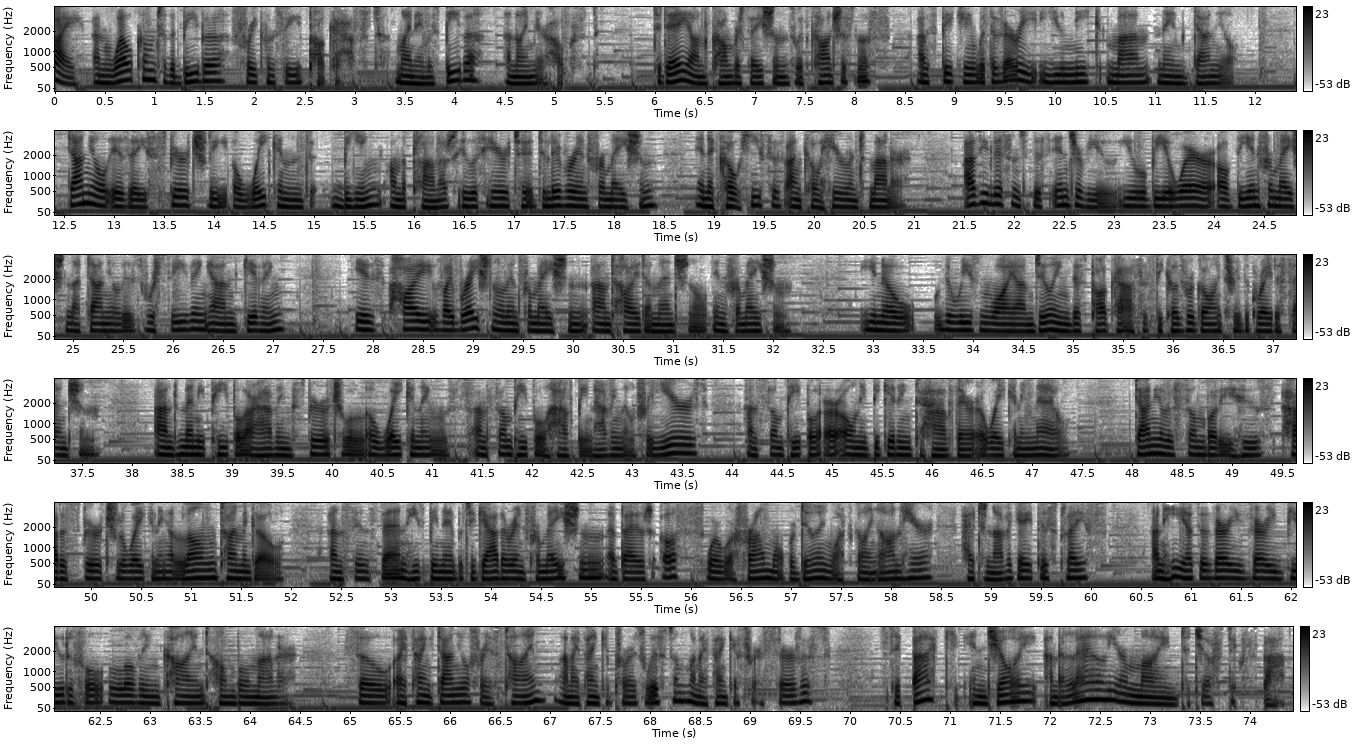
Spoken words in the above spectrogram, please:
Hi, and welcome to the Biba Frequency Podcast. My name is Biba, and I'm your host. Today on Conversations with Consciousness, I'm speaking with a very unique man named Daniel. Daniel is a spiritually awakened being on the planet who is here to deliver information in a cohesive and coherent manner. As you listen to this interview, you will be aware of the information that Daniel is receiving and giving is high vibrational information and high dimensional information. You know, the reason why I'm doing this podcast is because we're going through the great ascension and many people are having spiritual awakenings, and some people have been having them for years, and some people are only beginning to have their awakening now. Daniel is somebody who's had a spiritual awakening a long time ago, and since then he's been able to gather information about us, where we're from, what we're doing, what's going on here, how to navigate this place. And he has a very, very beautiful, loving, kind, humble manner. So I thank Daniel for his time and I thank him for his wisdom and I thank him for his service. Sit back, enjoy, and allow your mind to just expand.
